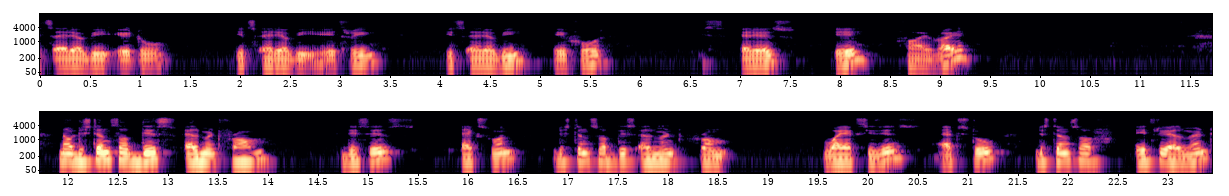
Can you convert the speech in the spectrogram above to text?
its area be a2 its area be a3 its area be a4 its area is a5 right? Now distance of this element from this is x1 distance of this element from y-axis is x2 distance of a3 element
